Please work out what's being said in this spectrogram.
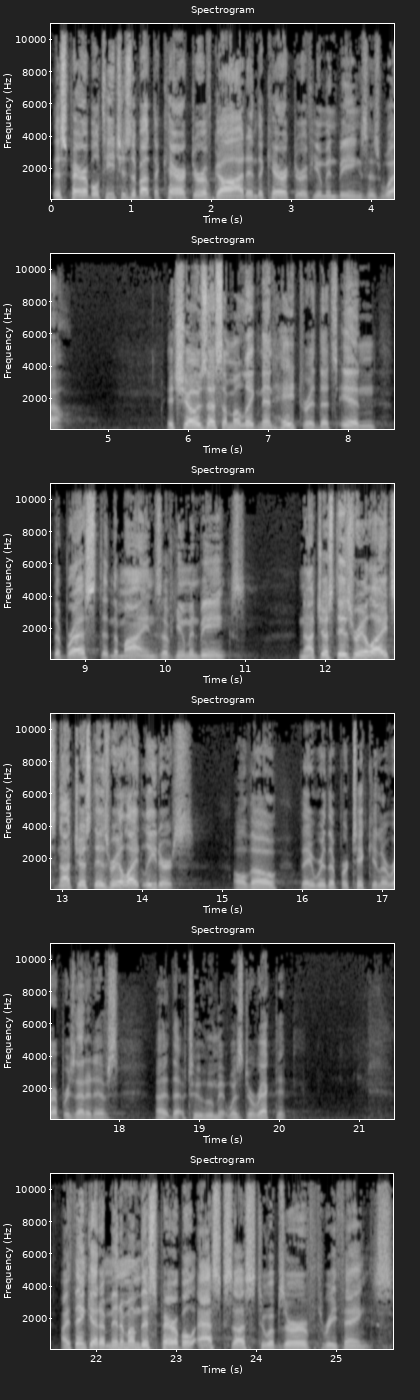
This parable teaches about the character of God and the character of human beings as well. It shows us a malignant hatred that's in the breast and the minds of human beings. Not just Israelites, not just Israelite leaders, although they were the particular representatives uh, that, to whom it was directed. I think at a minimum, this parable asks us to observe three things.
